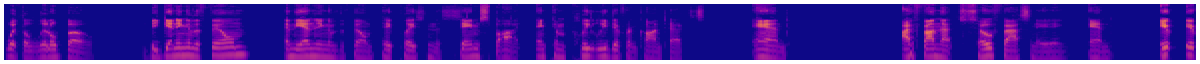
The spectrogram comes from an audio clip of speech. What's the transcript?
with a little bow. The beginning of the film and the ending of the film take place in the same spot in completely different contexts. And I found that so fascinating. And it, it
